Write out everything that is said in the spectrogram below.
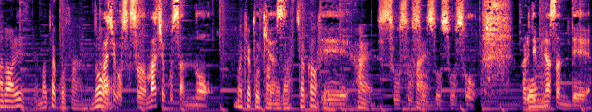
あの、あれですね、まちゃこさんの。まちゃこさん、そう、まちゃこさんの。まちゃこさんのラスタカフェ。はい。そうそうそうそうそうそう、はい、あれで皆さんで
